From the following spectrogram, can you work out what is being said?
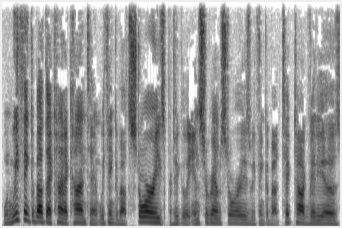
when we think about that kind of content, we think about stories, particularly Instagram stories, we think about TikTok videos,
